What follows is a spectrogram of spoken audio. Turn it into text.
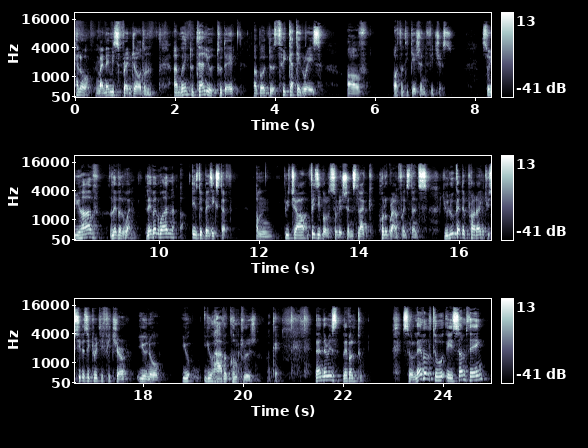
Hello, my name is Fred Jordan. I'm going to tell you today about the three categories of authentication features. So you have level one. Level one is the basic stuff, um, which are visible solutions like hologram, for instance. You look at the product, you see the security feature, you know, you, you have a conclusion. Okay. Then there is level two. So level two is something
